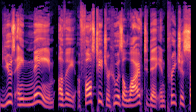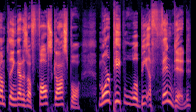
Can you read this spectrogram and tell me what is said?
use a name of a, a, false teacher who is alive today and preaches something that is a false gospel, more people will be offended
